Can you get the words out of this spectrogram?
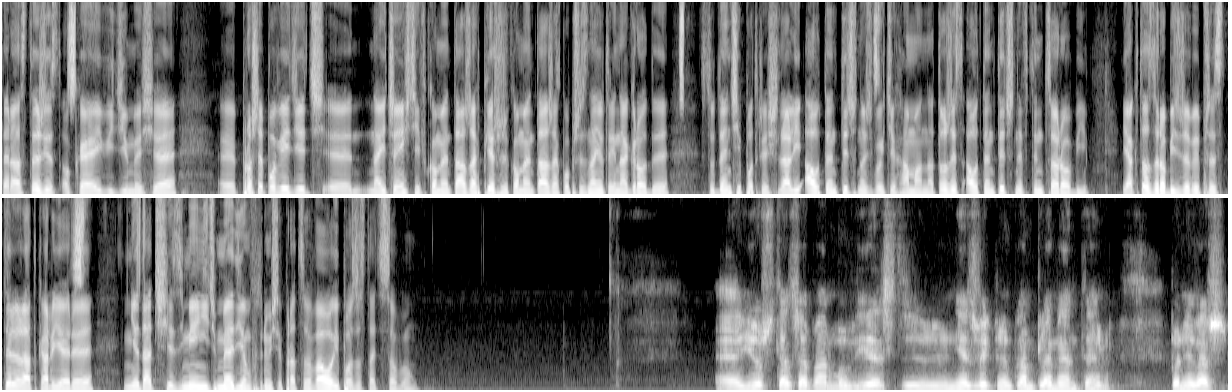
teraz też jest ok, widzimy się. E, Proszę powiedzieć, e, najczęściej w komentarzach, pierwszych komentarzach po przyznaniu tej nagrody studenci podkreślali autentyczność Wojciecha Manna, to, że jest autentyczny w tym, co robi. Jak to zrobić, żeby przez tyle lat kariery nie dać się zmienić mediom, w którym się pracowało i pozostać sobą? E, Już to, co Pan mówi, jest y, niezwykłym komplementem, ponieważ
